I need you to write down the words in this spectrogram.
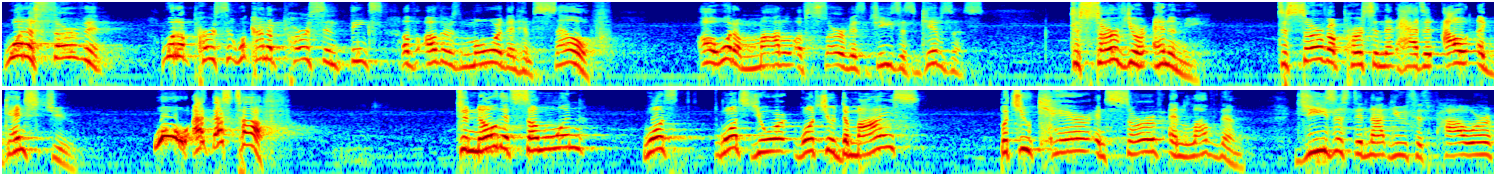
What a servant. What a person, what kind of person thinks of others more than himself? Oh, what a model of service Jesus gives us. To serve your enemy, to serve a person that has it out against you. Whoa, that's tough to know that someone wants, wants, your, wants your demise, but you care and serve and love them. Jesus did not use his power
